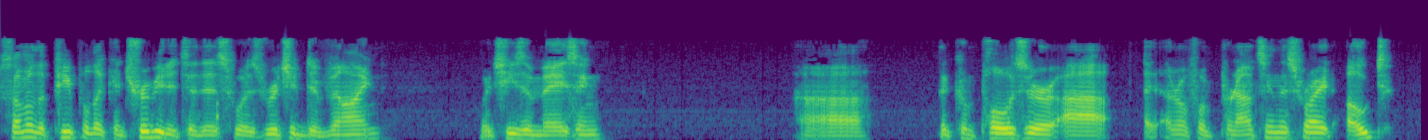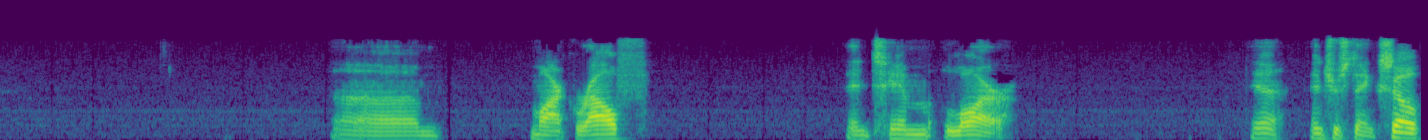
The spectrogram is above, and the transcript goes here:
some of the people that contributed to this was Richard Devine, which he's amazing. Uh, the composer, uh, I don't know if I'm pronouncing this right, Oat. Um, Mark Ralph and Tim Lar. Yeah, interesting. So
